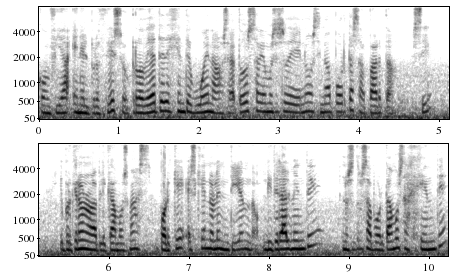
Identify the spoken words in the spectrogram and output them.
confía en el proceso. Rodéate de gente buena. O sea, todos sabemos eso de no, si no aportas, aparta. ¿Sí? ¿Y por qué no lo aplicamos más? ¿Por qué? Es que no lo entiendo. Literalmente, nosotros aportamos a gente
